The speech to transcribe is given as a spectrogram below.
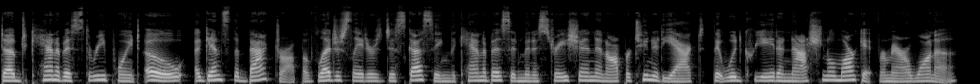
dubbed Cannabis 3.0, against the backdrop of legislators discussing the Cannabis Administration and Opportunity Act that would create a national market for marijuana.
